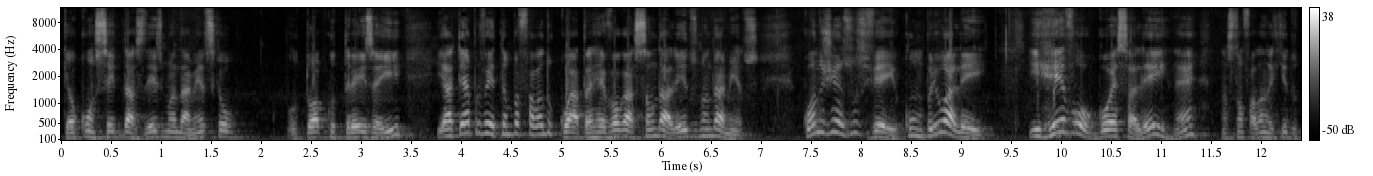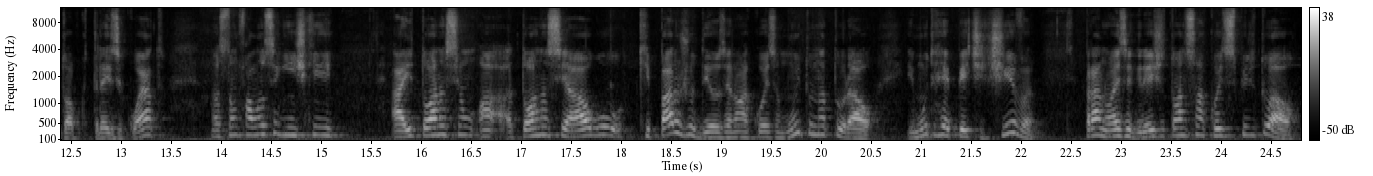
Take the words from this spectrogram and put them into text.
Que é o conceito das leis e mandamentos, que é o, o tópico 3 aí. E até aproveitando para falar do 4, a revogação da lei dos mandamentos. Quando Jesus veio, cumpriu a lei e revogou essa lei, né? Nós estamos falando aqui do tópico 3 e 4, nós estamos falando o seguinte, que aí torna-se um, torna algo que para os judeus era uma coisa muito natural e muito repetitiva, para nós, igreja, torna-se uma coisa espiritual.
